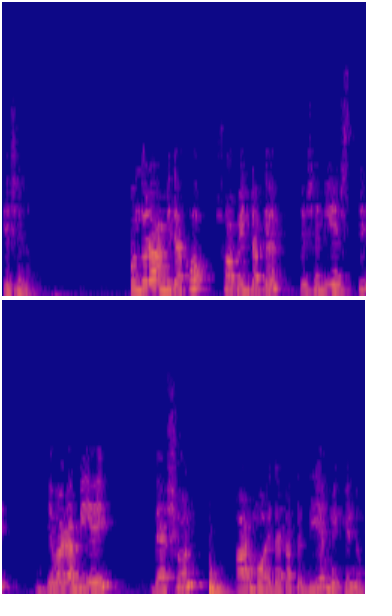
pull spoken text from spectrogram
পেষে নেব। বন্ধুরা, আমি দেখো সয়াবিনটাকে পেষে নিয়ে এসেছি। এবার আমি এই বেসন আর ময়দাটাকে দিয়ে মেখে নেব।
